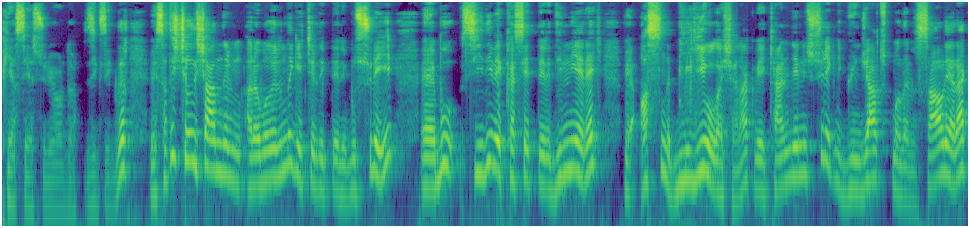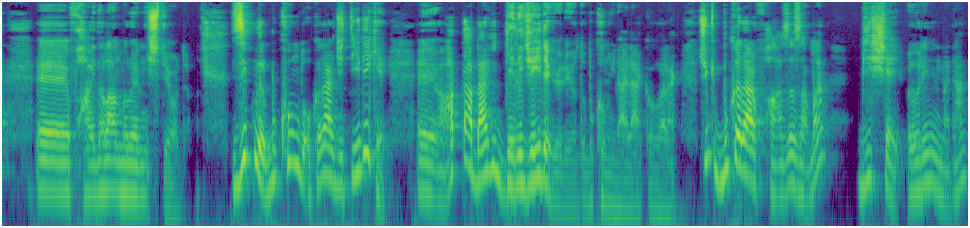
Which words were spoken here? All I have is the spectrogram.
piyasaya sürüyordu Zig Ziglar. Ve satış çalışanlarının arabalarında geçirdikleri bu süreyi e, bu CD ve kasetleri dinleyerek ve aslında bilgiye ulaşarak ve kendilerini sürekli güncel tutmalarını sağlayarak e, faydalanmalarını istiyordu. Ziegler bu konuda o kadar ciddiydi ki e, hatta belki geleceği de görüyordu bu konuyla alakalı olarak. Çünkü bu kadar fazla zaman bir şey öğrenilmeden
